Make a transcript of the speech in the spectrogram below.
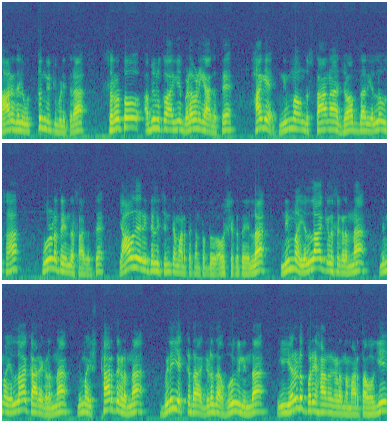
ಕಾರ್ಯದಲ್ಲಿ ಉತ್ತುಂಗಕ್ಕೆ ಬೆಳಿತೀರಾ ಸರ್ವತೋ ಅಭಿಮುಖವಾಗಿ ಬೆಳವಣಿಗೆ ಆಗುತ್ತೆ. ಹಾಗೆ ನಿಮ್ಮ ಒಂದು ಸ್ಥಾನ, ಜವಾಬ್ದಾರಿ ಎಲ್ಲವೂ ಸಹ ಪೂರ್ಣತೆಯಿಂದ ಸಾಗುತ್ತೆ. ಯಾವುದೇ ರೀತಿಯಲ್ಲಿ ಚಿಂತೆ ಮಾಡ್ತಕ್ಕಂಥದ್ದು ಅವಶ್ಯಕತೆ ಇಲ್ಲ. ನಿಮ್ಮ ಎಲ್ಲ ಕೆಲಸಗಳನ್ನು, ನಿಮ್ಮ ಎಲ್ಲ ಕಾರ್ಯಗಳನ್ನು, ನಿಮ್ಮ ಇಷ್ಟಾರ್ಥಗಳನ್ನು ಬಿಳಿ ಎಕ್ಕದ ಗಿಡದ ಹೂವಿನಿಂದ ಈ ಎರಡು ಪರಿಹಾರಗಳನ್ನು ಮಾಡ್ತಾ ಹೋಗಿ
